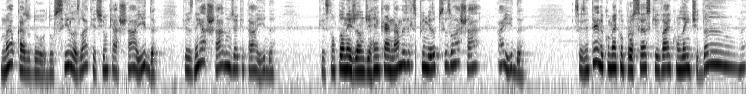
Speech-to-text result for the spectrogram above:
Não é o caso do, do Silas lá, que eles tinham que achar a ida, que eles nem acharam onde é que está a ida. Que eles estão planejando de reencarnar, mas eles primeiro precisam achar a ida. Vocês entendem como é que é um processo que vai com lentidão, né?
